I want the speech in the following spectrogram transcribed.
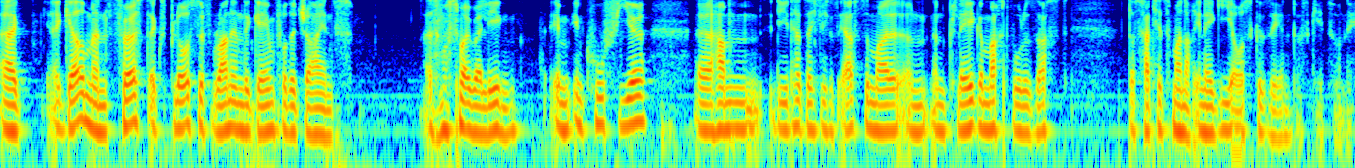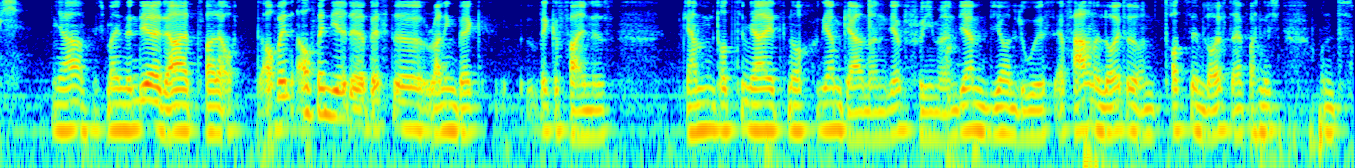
Äh, Gelman, first explosive run in the game for the Giants. Also muss man überlegen. Im, in Q4 äh, haben die tatsächlich das erste Mal ein, ein, Play gemacht, wo du sagst, das hat jetzt mal nach Energie ausgesehen. Das geht so nicht. Ja, ich meine, wenn dir da zwar auch, auch wenn, auch wenn dir der beste Running Back weggefallen ist, die haben trotzdem ja jetzt noch, die haben German, die haben Freeman, die haben Dion Lewis, erfahrene Leute und trotzdem läuft es einfach nicht. Und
